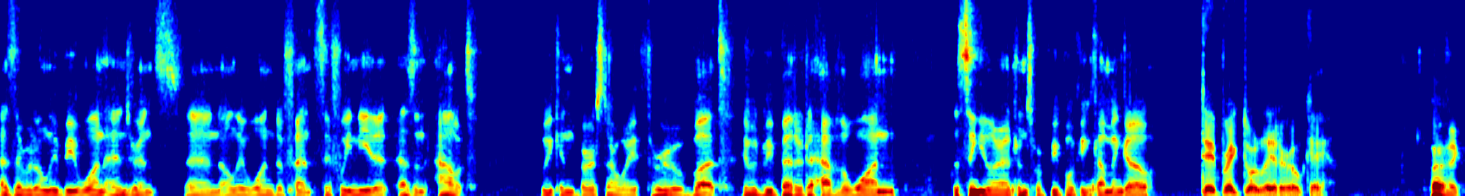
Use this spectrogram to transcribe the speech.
as there would only be one entrance and only one defense. If we need it as an out, we can burst our way through, but it would be better to have the one, the singular entrance where people can come and go. Dave, break door later. Okay. Perfect.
